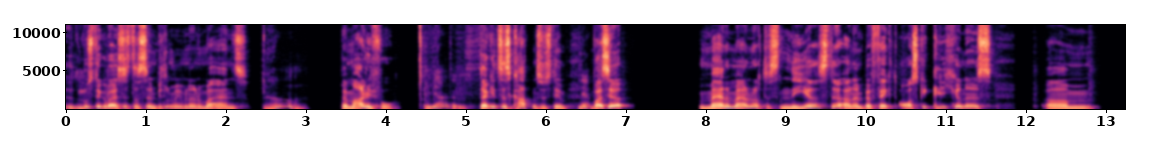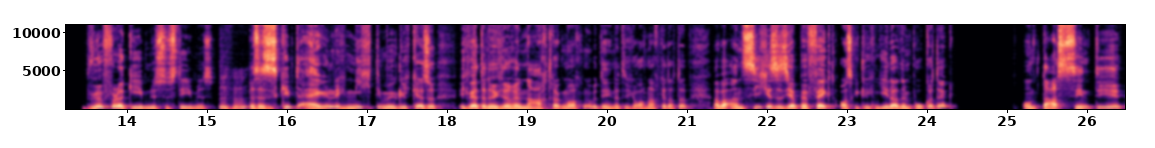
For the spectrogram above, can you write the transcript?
lustigerweise ist das ein bisschen wie meine Nummer 1. Ah. Bei Malifaux. Ja, da ist. Da gibt es das Kartensystem. Ja. Was ja meiner Meinung nach das Näherste an ein perfekt ausgeglichenes ähm, Würfelergebnissystem ist. Mhm. Das heißt, es gibt eigentlich nicht die Möglichkeit, also ich werde natürlich noch einen Nachtrag machen, über den ich natürlich auch nachgedacht habe, aber an sich ist es ja perfekt ausgeglichen. Jeder hat ein Pokerdeck und das sind die,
